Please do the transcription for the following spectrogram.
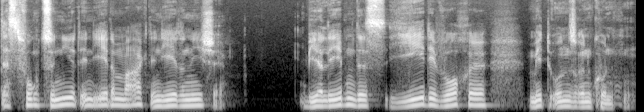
Das funktioniert in jedem Markt, in jeder Nische. Wir erleben das jede Woche mit unseren Kunden.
